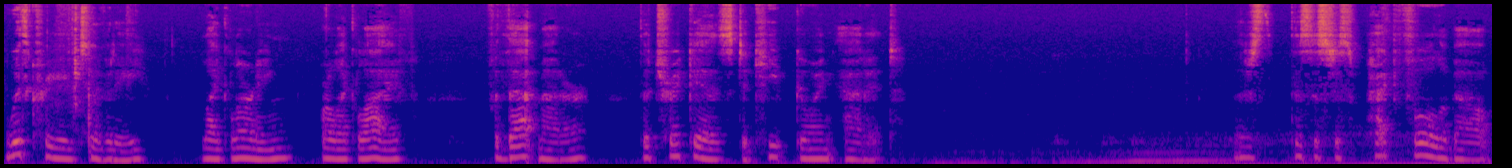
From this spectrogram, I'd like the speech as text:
With creativity, like learning or like life, for that matter, the trick is to keep going at it. There's, this is just packed full about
